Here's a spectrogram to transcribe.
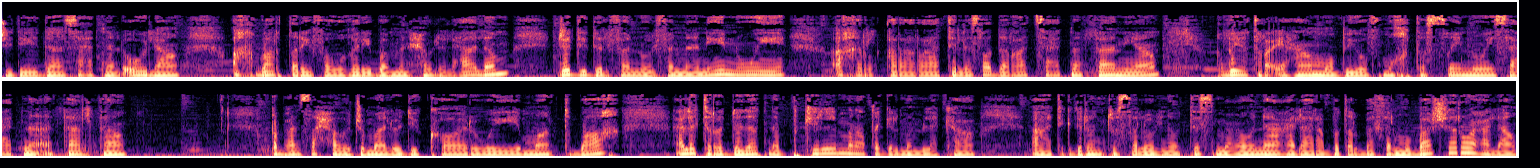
جديدة. ساعتنا الأولى أخبار طريفة وغريبة من حول العالم جديد الفن والفنانين وآخر القرارات اللي صدرت. ساعتنا الثانية قضية رأي عام وضيوف مختصين وساعتنا الثالثة طبعا صحة وجمال وديكور ومطبخ على تردداتنا بكل مناطق المملكة. آه تقدرون توصلوا لنا وتسمعونا على رابط البث المباشر وعلى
